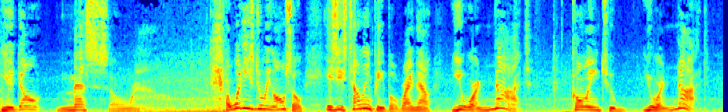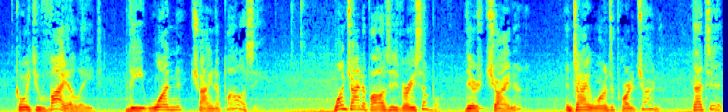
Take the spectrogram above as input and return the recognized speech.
You don't mess around. And what he's doing also is he's telling people right now, you are not going to, you are not going to violate the one China policy. One China policy is very simple. There's China, and Taiwan's a part of China. That's it.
